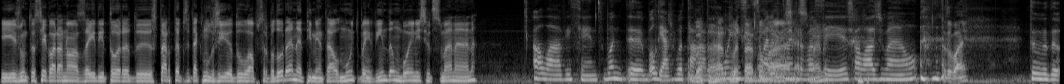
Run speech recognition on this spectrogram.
E junta-se agora a nós a editora de Startups e Tecnologia do Observador, Ana Pimentel. Muito bem-vinda. Um bom início de semana, Ana. Olá, Vicente. Bom, uh, aliás, boa tarde. Boa tarde, bom boa início tarde. de semana Olá, também para semana. vocês. Olá, João. Tudo bem? Tudo.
